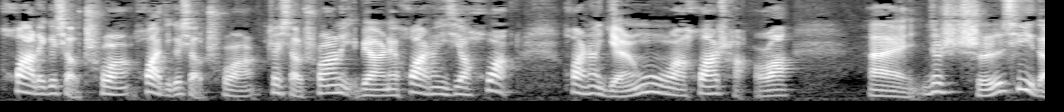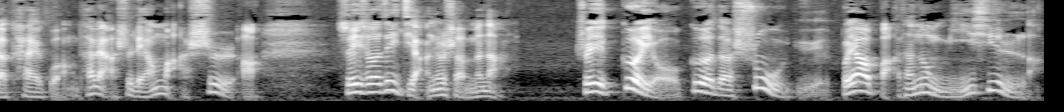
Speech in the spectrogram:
画了一个小窗，画几个小窗，这小窗里边呢，画上一些画，画上人物啊、花草啊，哎，这是瓷器的开光，它俩是两码事啊。所以说这讲究什么呢？所以各有各的术语，不要把它弄迷信了。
